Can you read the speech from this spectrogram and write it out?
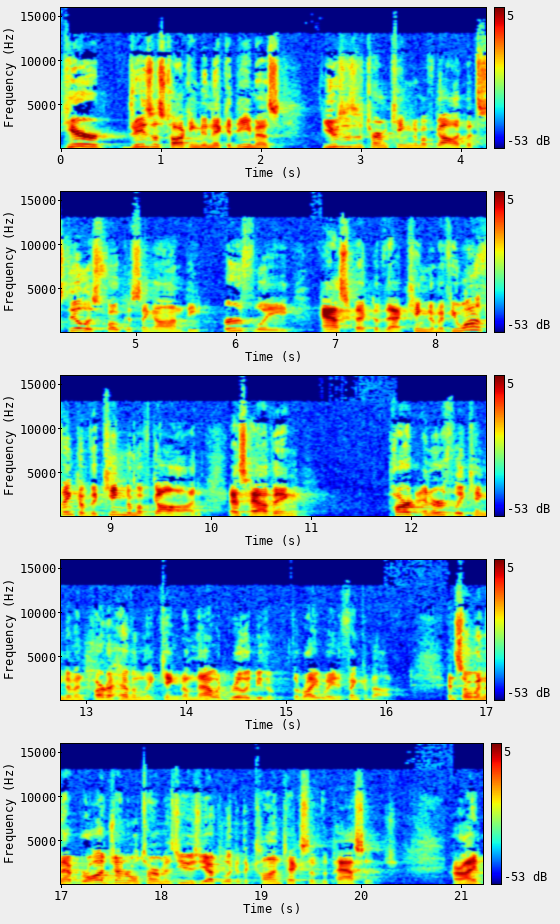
here, Jesus talking to Nicodemus, uses the term kingdom of God, but still is focusing on the earthly aspect of that kingdom. If you want to think of the kingdom of God as having part an earthly kingdom and part a heavenly kingdom, that would really be the, the right way to think about it. And so when that broad general term is used, you have to look at the context of the passage. All right?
